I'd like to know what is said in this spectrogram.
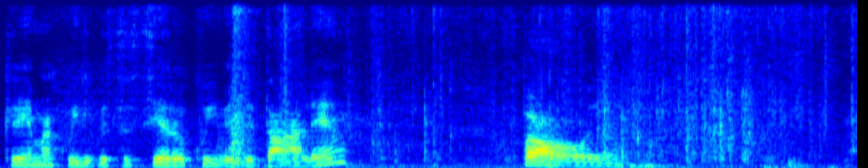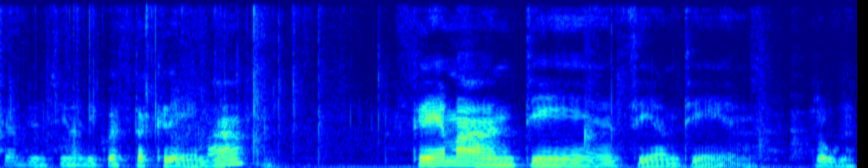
crema qui di questo siero qui vegetale. Poi il campioncino di questa crema. Crema anti sì anti rughe.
